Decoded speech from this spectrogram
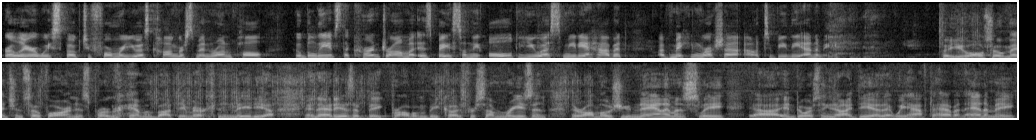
Earlier, we spoke to former U.S. Congressman Ron Paul, who believes the current drama is based on the old U.S. media habit of making Russia out to be the enemy. But you also mentioned so far in this program about the American media, and that is a big problem because for some reason they're almost unanimously uh, endorsing the idea that we have to have an enemy.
